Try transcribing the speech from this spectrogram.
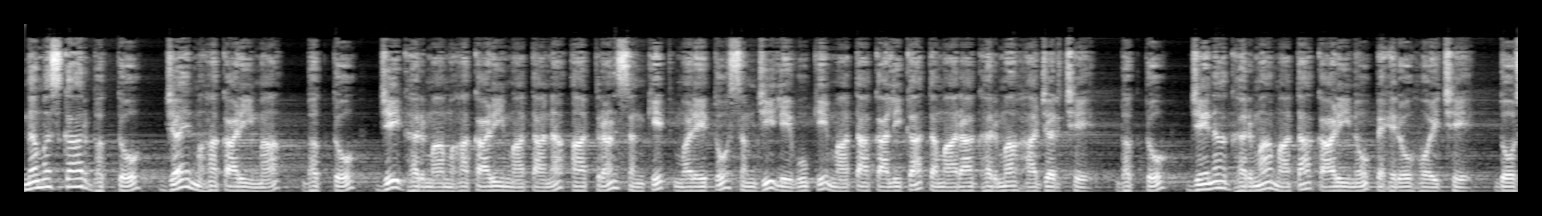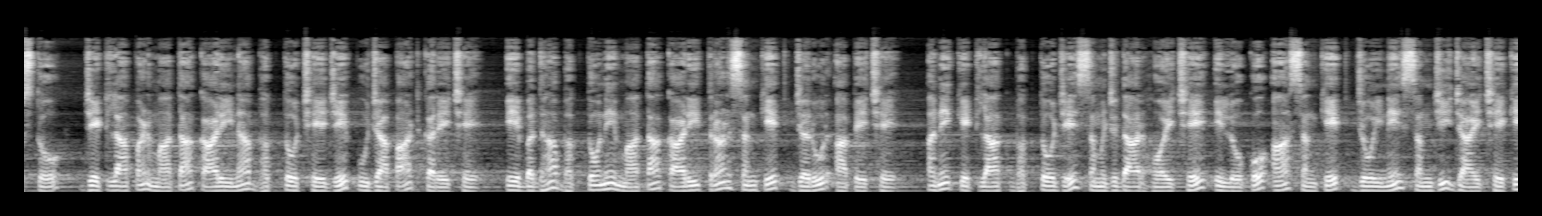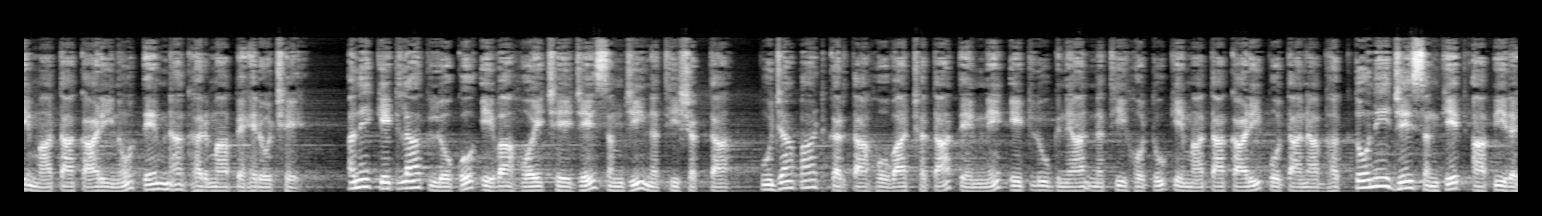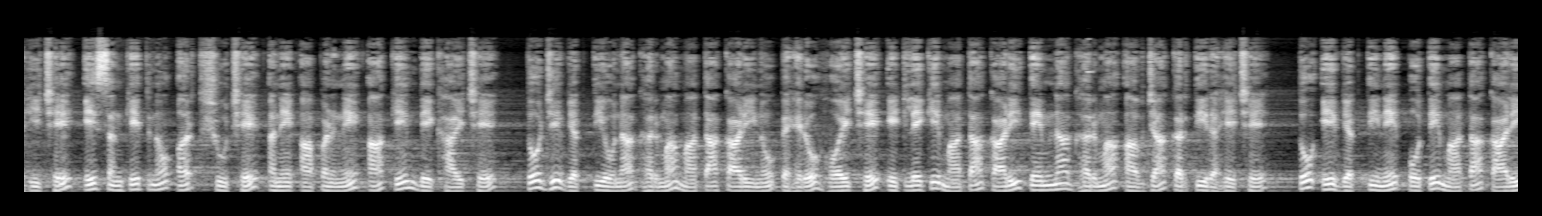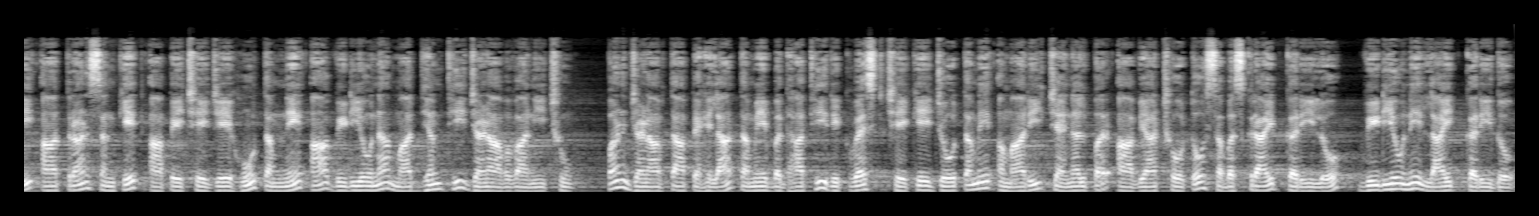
નમસ્કાર ભક્તો, જય મહાકાળી માં ભક્તો, જે ઘરમાં મહાકાળી માતાના આ ત્રણ સંકેત મળે તો સમજી લેવું કે માતા કાલિકા તમારા ઘરમાં હાજર છે. ભક્તો, જેના ઘરમાં માતા કાળીનો પહેરો હોય છે. દોસ્તો, જેટલા પણ માતા કાળીના ભક્તો છે જે પૂજાપાઠ કરે છે, એ બધા ભક્તોને માતા કાળી ત્રણ સંકેત જરૂર આપે છે. અને કેટલાક ભક્તો જે સમજદાર હોય છે, એ લોકો આ સંકેત જોઈને સમજી જાય છે કે માતા કાળીનો તેમના ઘરમાં પહેરો છે. અને કેટલાક લોકો એવા હોય છે જે સમજી નથી શકતા, પૂજાપાઠ કરતા હોવા છતાં તેમને એટલું જ્ઞાન નથી હોતું કે માતા કાળી પોતાના ભક્તોને જે સંકેત આપી રહી છે, એ સંકેતનો અર્થ શું છે અને આપણને આ કેમ દેખાય છે? તો જે વ્યક્તિઓના ઘરમાં માતા કાળીનો પહેરો હોય છે એટલે કે માતા કાળી તેમના ઘરમાં આવજા કરતી રહે છે, તો એ વ્યક્તિને પોતે માતા કાળી આ ત્રણ સંકેત આપે છે જે હું તમને આ વિડીયોના માધ્યમથી જણાવવાની છું. પણ જણાવતા પહેલા તમે બધાથી રિક્વેસ્ટ છે કે જો તમે અમારી ચેનલ પર આવ્યા છો તો સબસ્ક્રાઇબ કરી લો, વિડીયોને લાઇક કરી દો.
